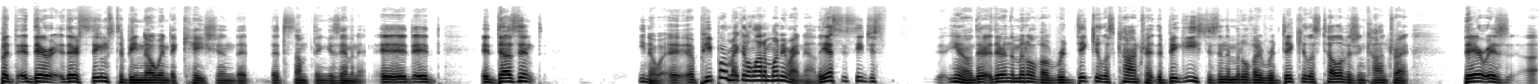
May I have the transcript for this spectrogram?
But th- there there seems to be no indication that that something is imminent. It it it doesn't, you know, uh, people are making a lot of money right now. The SEC just, you know, they're they're in the middle of a ridiculous contract. The Big East is in the middle of a ridiculous television contract. There is uh,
